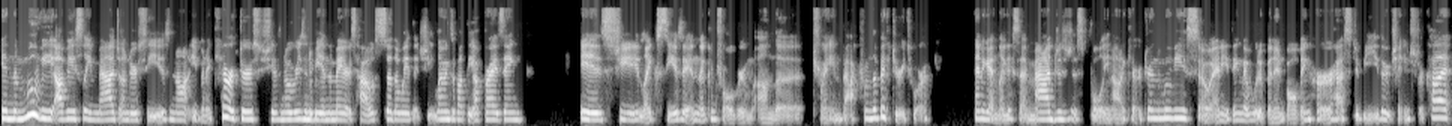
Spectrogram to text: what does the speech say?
In the movie, obviously Madge Undersee is not even a character, so she has no reason to be in the mayor's house. So the way that she learns about the uprising is she like sees it in the control room on the train back from the victory tour. And again, like I said, Madge is just fully not a character in the movie, so anything that would have been involving her has to be either changed or cut.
